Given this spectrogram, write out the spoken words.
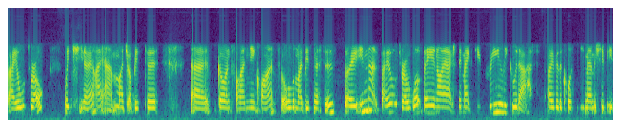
sales role, which, you know, I am. My job is to uh, go and find new clients for all of my businesses. So in that sales role, what BNI actually makes you really good at over the course of your membership is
